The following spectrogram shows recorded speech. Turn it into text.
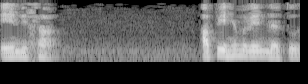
ඒ නිසා අපි එහෙම වෙන්නේ නැතුව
